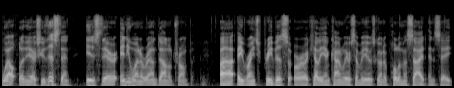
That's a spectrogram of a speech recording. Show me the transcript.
Well, let me ask you this then: Is there anyone around Donald Trump, uh, a Reince Priebus or a Kellyanne Conway or somebody who's going to pull him aside and say,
